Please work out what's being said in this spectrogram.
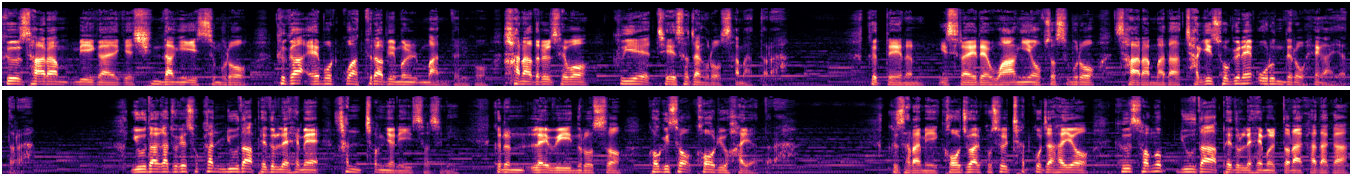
그 사람 미가에게 신당이 있으므로 그가 에봇과 드라빔을 만들고 하나들을 세워 그의 제사장으로 삼았더라. 그때에는 이스라엘에 왕이 없었으므로 사람마다 자기 소견에 오른 대로 행하였더라. 유다 가족에 속한 유다 베들레헴에 한 청년이 있었으니 그는 레위인으로서 거기서 거류하였더라. 그 사람이 거주할 곳을 찾고자 하여 그 성읍 유다 베들레헴을 떠나 가다가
